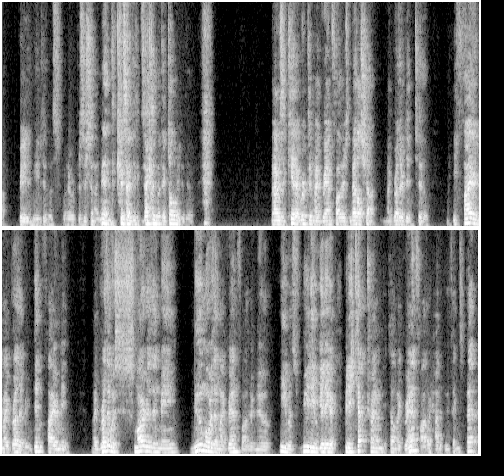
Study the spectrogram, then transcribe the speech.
upgraded me to this whatever position I'm in because I did exactly what they told me to do. When I was a kid, I worked in my grandfather's metal shop. My brother did too. He fired my brother, but he didn't fire me. My brother was smarter than me, knew more than my grandfather knew. He was really, really good, but he kept trying to tell my grandfather how to do things better.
